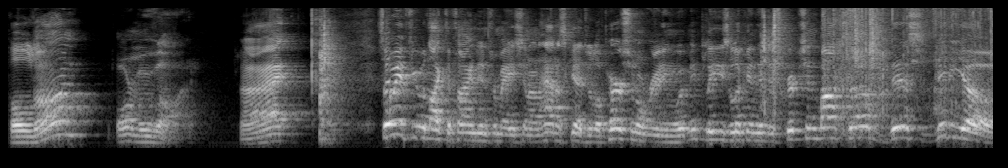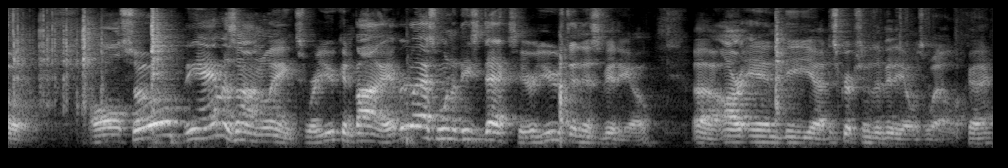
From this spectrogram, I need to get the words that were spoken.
hold on or move on. All right? So if you would like to find information on how to schedule a personal reading with me, please look in the description box of this video. Also, the Amazon links where you can buy every last one of these decks here used in this video uh, are in the uh, description of the video as well, okay?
